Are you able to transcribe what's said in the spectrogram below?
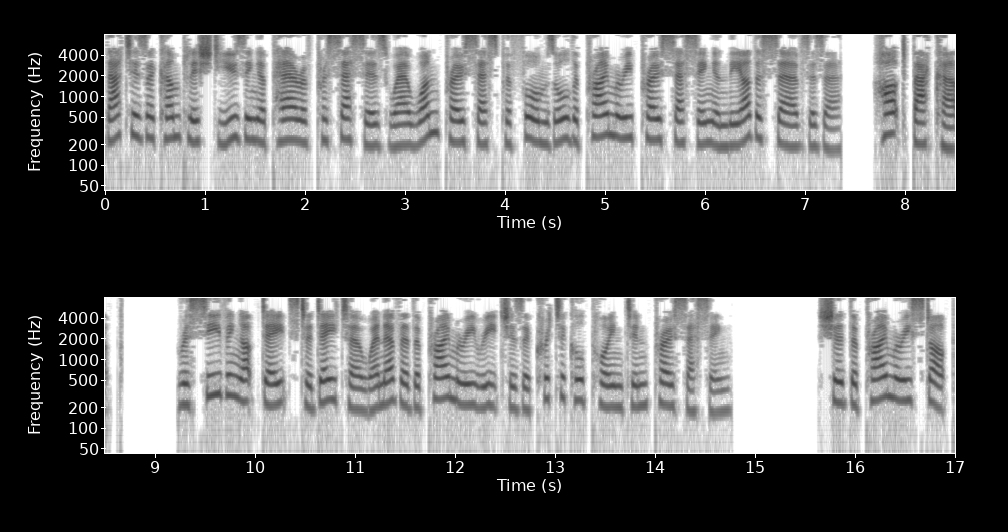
That is accomplished using a pair of processors where one process performs all the primary processing and the other serves as a hot backup receiving updates to data whenever the primary reaches a critical point in processing. Should the primary stop,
